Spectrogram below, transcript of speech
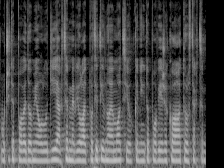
určité povedomie u ľudí a chceme vyvolať pozitívnu emóciu. Keď niekto povie, že koala tours, tak chcem,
